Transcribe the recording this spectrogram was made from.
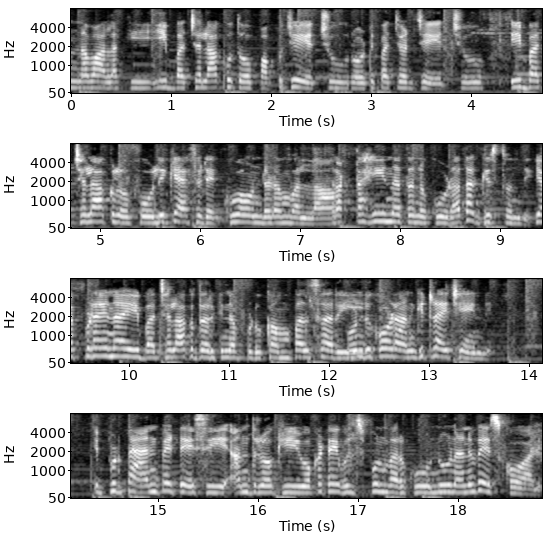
ఉన్న వాళ్ళకి ఈ బచ్చలాకుతో పప్పు చేయొచ్చు రోటి పచ్చడి చేయొచ్చు. ఈ బచ్చలాకులో ఫోలిక్ యాసిడ్ ఎక్కువ ఉండడం వల్ల రక్తహీనతను కూడా తగ్గిస్తుంది. ఎప్పుడైనా ఈ బచ్చలాకు దొరికినప్పుడు కంపల్సరీ వండుకోవడానికి ట్రై చేయండి. ఇప్పుడు ప్యాన్ పెట్టేసి అందులోకి ఒక టేబుల్ స్పూన్ వరకు నూనెను వేసుకోవాలి.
